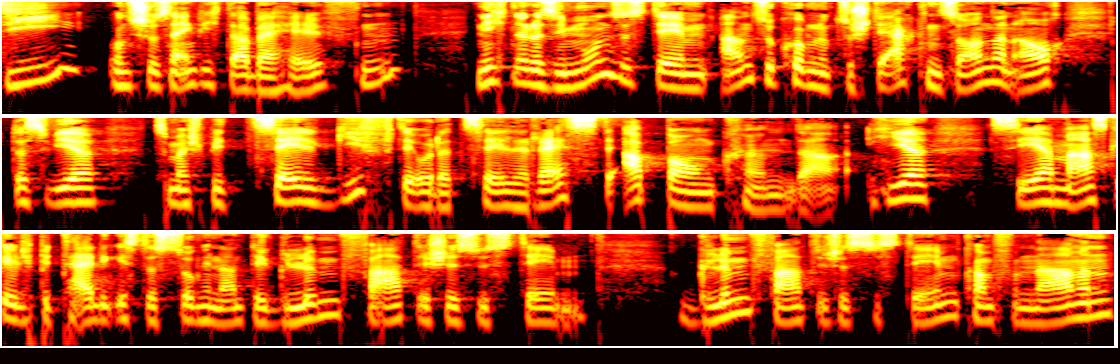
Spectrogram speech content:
die uns schlussendlich dabei helfen, nicht nur das Immunsystem anzukurbeln und zu stärken, sondern auch, dass wir zum Beispiel Zellgifte oder Zellreste abbauen können. Da hier sehr maßgeblich beteiligt ist das sogenannte glymphatische System. Glymphatisches System kommt vom Namen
